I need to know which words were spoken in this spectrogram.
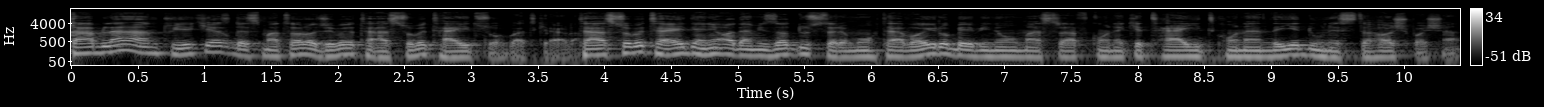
قبلا تو یکی از قسمت ها راجع به تعصب تایید صحبت کردم. تعصب تایید یعنی آدمیزاد دوست داره محتوایی رو ببینه و مصرف کنه که تایید کننده دونسته هاش باشن.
